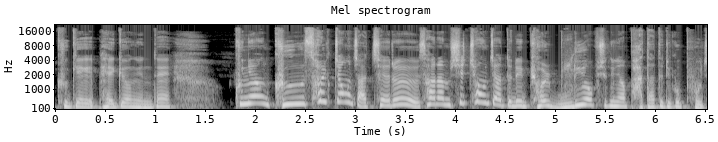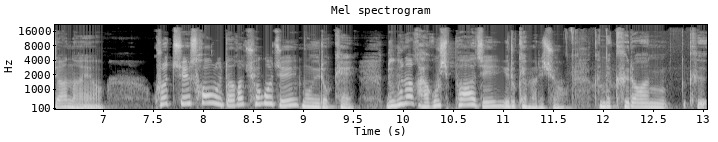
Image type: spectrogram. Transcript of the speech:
그게 배경인데 그냥 그 설정 자체를 사람 시청자들이 별 무리 없이 그냥 받아들이고 보잖아요. 그렇지 서울의대가 최고지 뭐 이렇게 누구나 가고 싶어 하지 이렇게 말이죠. 근데 그런 그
